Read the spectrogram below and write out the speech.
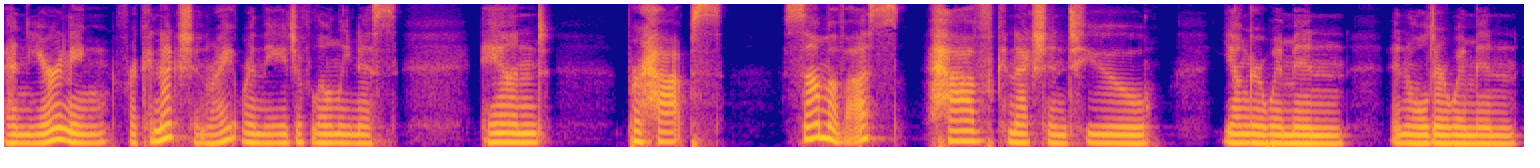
and yearning for connection, right? We're in the age of loneliness. And perhaps some of us have connection to younger women and older women,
